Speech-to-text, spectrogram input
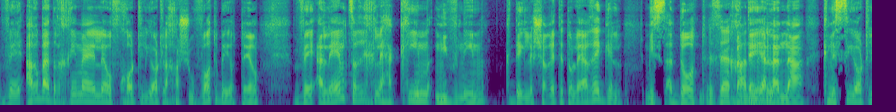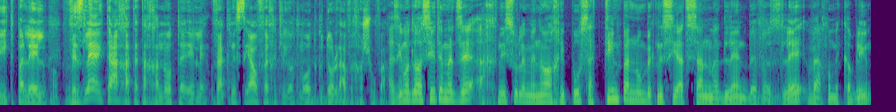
וארבע הדרכים האלה הופכות להיות לחשובות ביותר, ועליהם צריך להקים מבנים. כדי לשרת את עולי הרגל. מסעדות, בתי הלינה, כנסיות להתפלל, okay. אוקיי. וזלה הייתה אחת התחנות האלה, והכנסייה הופכת להיות מאוד גדולה וחשובה. אז אם עוד לא עשיתם את זה, הכניסו למנוע חיפוש הטימפנו בכנסיית סן מדלן בבזלה, ואנחנו מקבלים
